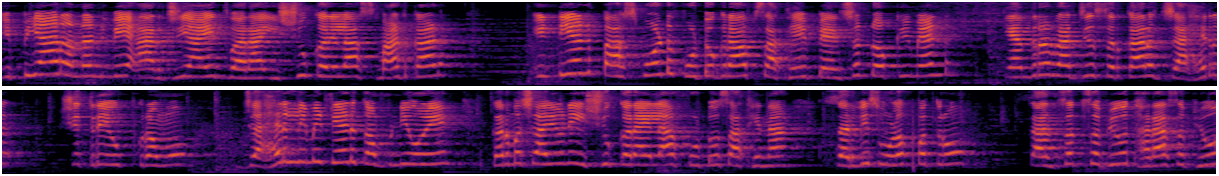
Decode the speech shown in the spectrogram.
EPR અનન્વે આરજીઆઈ દ્વારા ઇસ્યુ કરેલા smart card, Indian passport photograph સાથે પેન્શન ડોક્યુમેન્ટ, કેન્દ્ર રાજ્ય સરકાર જાહેર ક્ષેત્રે ઉપક્રમો જાહેર લિમિટેડ કંપનીઓએ કર્મચારીઓને ઇસ્યુ કરાયેલા ફોટો સાથેના સર્વિસ ઓળખપત્રો, સાંસદ સભ્યો, ધારાસભ્યો,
